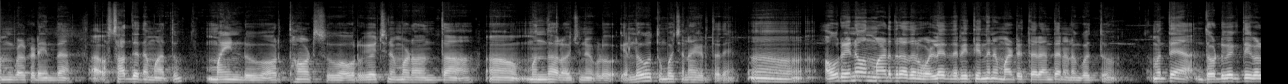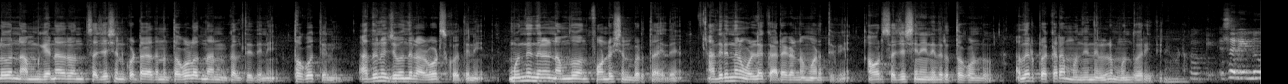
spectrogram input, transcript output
ನಮ್ಗಳ ಕಡೆಯಿಂದ ಸಾಧ್ಯದ ಮಾತು. ಮೈಂಡು, ಅವ್ರ ಥಾಟ್ಸು, ಅವರು ಯೋಚನೆ ಮಾಡುವಂಥ ಮುಂದಾಲೋಚನೆಗಳು ಎಲ್ಲವೂ ತುಂಬ ಚೆನ್ನಾಗಿರ್ತದೆ. ಅವ್ರು ಅವ್ರೇನೋ ಒಂದು ಮಾಡಿದ್ರೆ ಅದನ್ನು ಒಳ್ಳೆ ರೀತಿಯಿಂದನೇ ಮಾಡಿರ್ತಾರೆ. ಅಂತ ನನಗೆ ಗೊತ್ತು. ಮತ್ತು ದೊಡ್ಡ ವ್ಯಕ್ತಿಗಳು ನಮ್ಗೇನಾದ್ರು ಒಂದು ಸಜೆಷನ್ ಕೊಟ್ಟಾಗ ಅದನ್ನು ತಗೊಳ್ಳೋದು ನಾನು ಕಲ್ತಿದ್ದೀನಿ. ತಗೋತೀನಿ. ಅದನ್ನು ಜೀವನದಲ್ಲಿ ಅಳವಡಿಸ್ಕೋತೀನಿ. ಮುಂದಿನ ದಿನ ನಮ್ಮದು ಒಂದು ಫೌಂಡೇಶನ್ ಬರ್ತಾ ಇದೆ. ಅದರಿಂದ ನಾವು ಒಳ್ಳೆ ಕಾರ್ಯಗಳನ್ನ ಮಾಡ್ತೀವಿ. ಅವ್ರ ಸಜೆಷನ್ ಏನಿದ್ರು ತಗೊಂಡು. ಅದರ ಪ್ರಕಾರ ಮುಂದಿನ ದಿನ ಮುಂದುವರಿತೀನಿ ಮೇಡಮ್. ಓಕೆ ಸರ್ ಇನ್ನು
